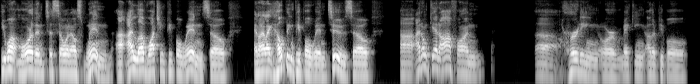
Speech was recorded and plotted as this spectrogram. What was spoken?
you want more than to someone else win. Uh, I love watching people win. So, and I like helping people win too. So, uh, I don't get off on uh, hurting or making other people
